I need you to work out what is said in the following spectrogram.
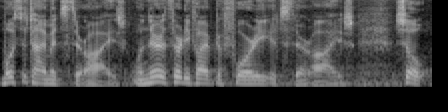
Most of the time, it's their eyes. When they're 35 to 40, it's their eyes. So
